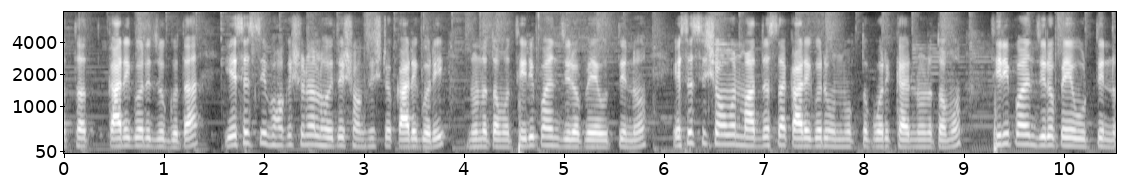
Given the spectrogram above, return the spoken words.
অর্থাৎ কারিগরি যোগ্যতা, এসএসসি ভোকেশনাল হইতে সংশ্লিষ্ট কারিগরি ন্যূনতম থ্রি পয়েন্ট জিরো পেয়ে উত্তীর্ণ। এসএসসি সমান মাদ্রাসা কারিগরি উন্মুক্ত পরীক্ষায় ন্যূনতম থ্রি পয়েন্ট জিরো পেয়ে উত্তীর্ণ।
